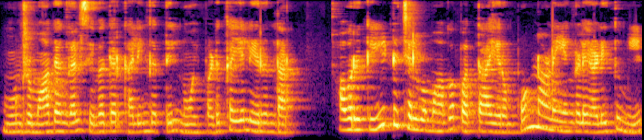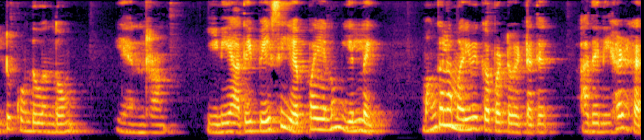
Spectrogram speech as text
மூன்று மாதங்கள் சிவதர் கலிங்கத்தில் நோய் படுக்கையில் இருந்தார். அவருக்கு ஈட்டுச் செல்வமாக பத்தாயிரம் பொன் நாணயங்களை அளித்து மீட்டு கொண்டு வந்தோம் என்றான். இனி அதை பேசி எப்பயனும் இல்லை. மங்களம் அறிவிக்கப்பட்டு விட்டது. அது நிகழ்க.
